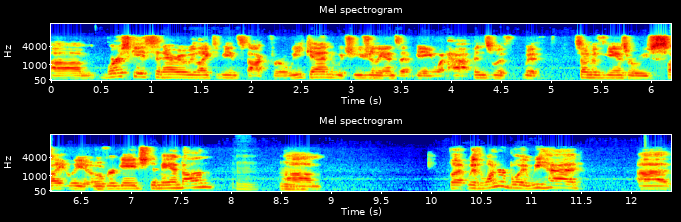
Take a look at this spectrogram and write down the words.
Um, worst case scenario, we like to be in stock for a weekend, which usually ends up being what happens with with some of the games where we've slightly overgauged demand on. Mm-hmm. Um, but with Wonder Boy, we had uh,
